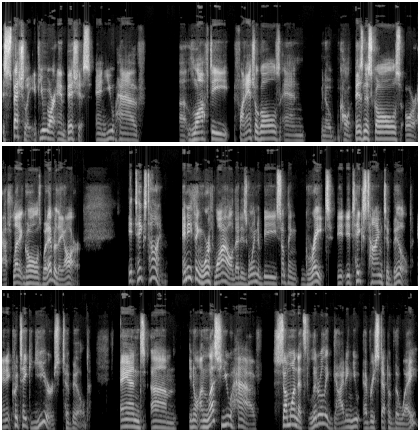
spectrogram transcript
especially if you are ambitious and you have uh, lofty financial goals and you know call it business goals or athletic goals, whatever they are, it takes time. Anything worthwhile that is going to be something great, it, it takes time to build, and it could take years to build. And um, you know, unless you have someone that's literally guiding you every step of the way,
